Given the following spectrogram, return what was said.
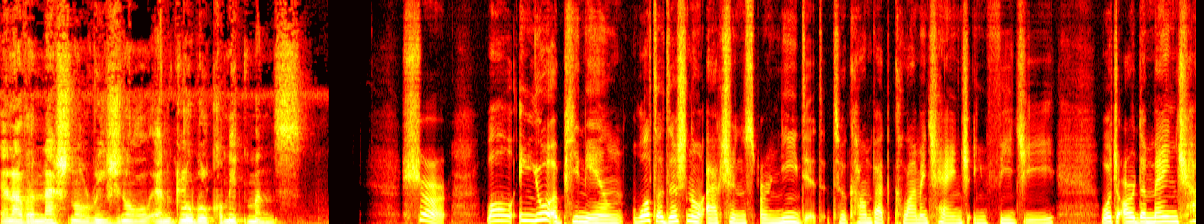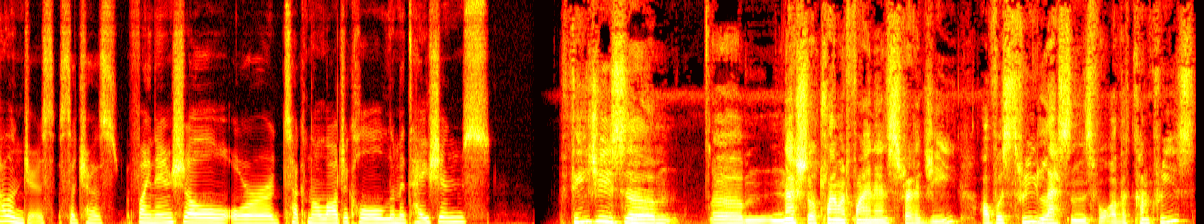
and other national, regional, and global commitments. Sure. Well, in your opinion, what additional actions are needed to combat climate change in Fiji? What are the main challenges, such as financial or technological limitations? Fiji's um, um, national climate finance strategy offers three lessons for other countries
